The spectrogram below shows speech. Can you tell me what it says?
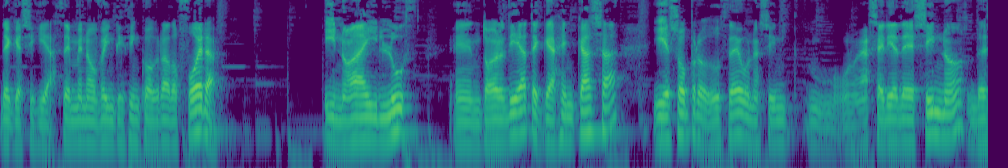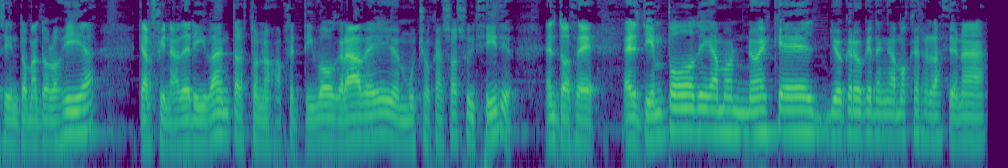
de que si hace menos 25 grados fuera y no hay luz en todo el día, te quedas en casa y eso produce una, una serie de signos de sintomatología que al final deriva en trastornos afectivos graves y en muchos casos suicidio. Entonces, el tiempo, digamos, no es que yo creo que tengamos que relacionar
